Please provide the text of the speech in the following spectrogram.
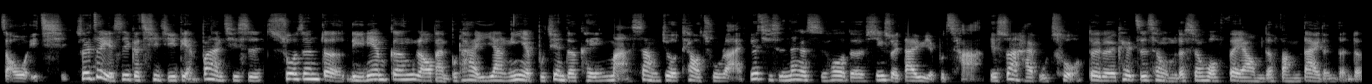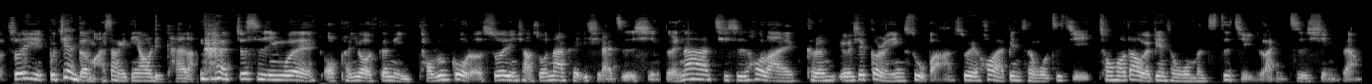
找我一起，所以这也是一个契机点。不然其实说真的。理念跟老板不太一样，你也不见得可以马上就跳出来，因为其实那个时候的薪水待遇也不差，也算还不错。对对，可以支撑我们的生活费啊，我们的房贷等等的，所以不见得马上一定要离开了。那就是因为我朋友跟你讨论过了，所以你想说那可以一起来执行。对，那其实后来可能有一些个人因素吧，所以后来变成我自己从头到尾变成我们自己来执行这样。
